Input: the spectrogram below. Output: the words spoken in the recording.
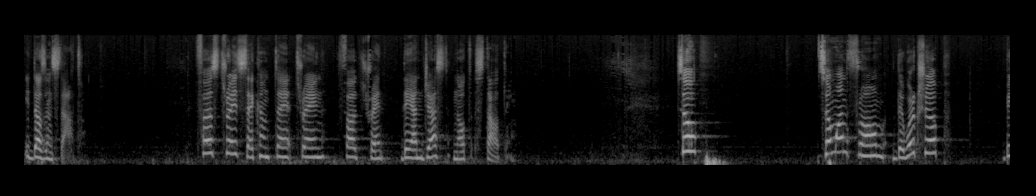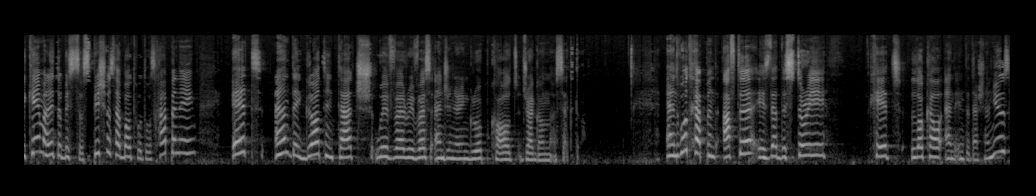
it doesn't start. First train, second train, third train, they are just not starting. So someone from the workshop became a little bit suspicious about what was happening, it, and they got in touch with a reverse engineering group called Dragon Sector. And what happened after is that the story hit local and international news.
